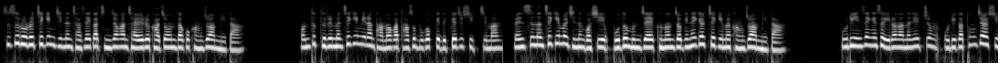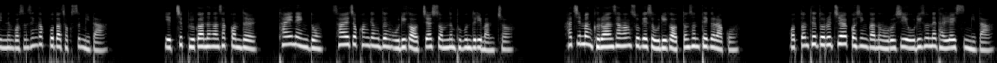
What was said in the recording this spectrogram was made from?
스스로를 책임지는 자세가 진정한 자유를 가져온다고 강조합니다. 언뜻 들으면 책임이란 단어가 다소 무겁게 느껴질 수 있지만 맨스는 책임을 지는 것이 모든 문제의 근원적인 해결 책임을 강조합니다. 우리 인생에서 일어나는 일 중 우리가 통제할 수 있는 것은 생각보다 적습니다. 예측 불가능한 사건들, 타인의 행동, 사회적 환경 등 우리가 어찌할 수 없는 부분들이 많죠. 하지만 그러한 상황 속에서 우리가 어떤 선택을 하고 어떤 태도를 취할 것인가는 오롯이 우리 손에 달려 있습니다.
